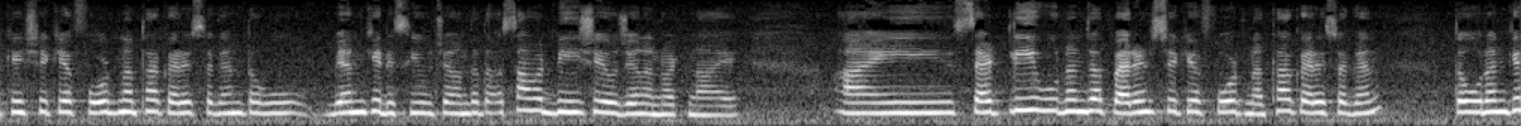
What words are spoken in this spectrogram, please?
कंहिं शइ खे अफोर्ड नथा करे सघनि तो हू बेन के ॾिसी चवनि था त असां वटि ॿी शइ हुजनि हुन वटि न आहे ऐं सेटली हुननि जा पेरेंट्स जेके अफोर्ड नथा करे सघनि तो उन्हनि खे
